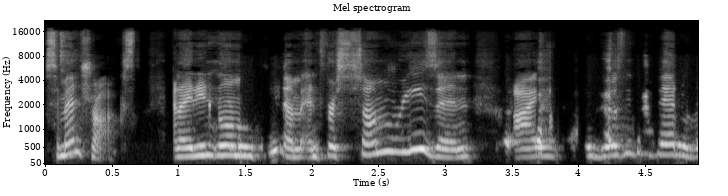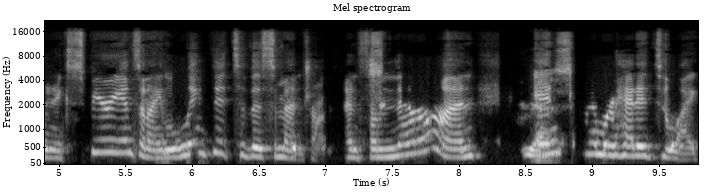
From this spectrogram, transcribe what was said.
cement trucks and I didn't normally see them. And for some reason, I it wasn't that bad of an experience, and I linked it to the cement truck. And from then on, yes. anytime we're headed to like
